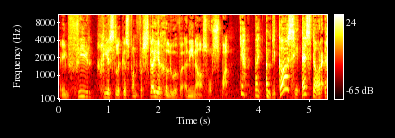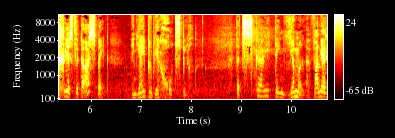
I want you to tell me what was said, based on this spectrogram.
en vier geestelikes van verskeie gelowe in die nasorgspan. Ja, by implikasie is daar 'n geestelike aspek en jy probeer God speel. Dit skree ten hemele wanneer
